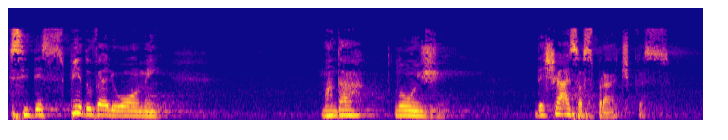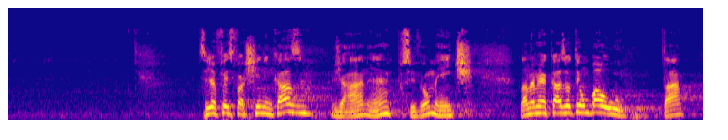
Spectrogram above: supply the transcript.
se despir do velho homem, mandar longe, deixar essas práticas. Você já fez faxina em casa? Já, né? Possivelmente. Lá na minha casa eu tenho um baú, tá?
